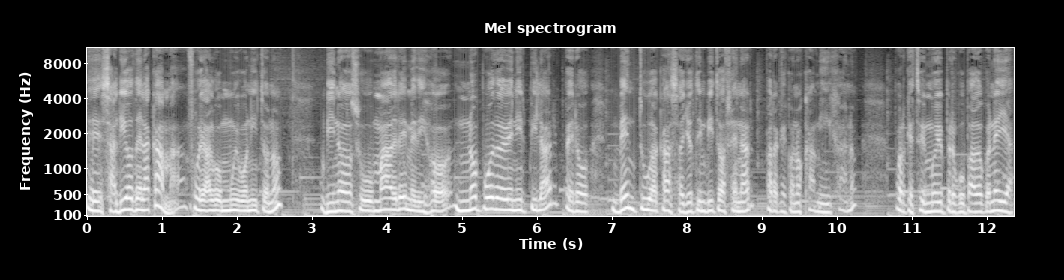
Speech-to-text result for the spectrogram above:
eh, salió de la cama. Fue algo muy bonito, ¿no? Vino su madre y me dijo, no puede venir Pilar, pero ven tú a casa, yo te invito a cenar para que conozca a mi hija, ¿no? Porque estoy muy preocupado con ella.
